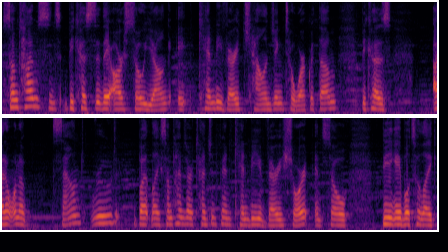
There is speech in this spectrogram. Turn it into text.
sometimes since because they are so young, it can be very challenging to work with them because I don't want to sound rude, but like sometimes our attention span can be very short and so being able to like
